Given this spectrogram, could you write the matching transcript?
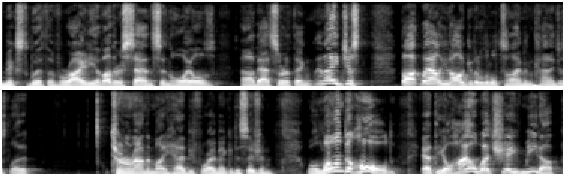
mixed with a variety of other scents and oils, uh, that sort of thing. And I just thought, well, you know, I'll give it a little time and kind of just let it turn around in my head before I make a decision. Well, lo and behold, at the Ohio Wet Shave Meetup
